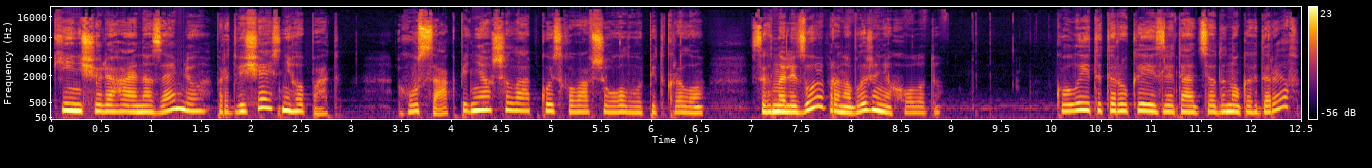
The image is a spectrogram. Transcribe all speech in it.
Кінь, що лягає на землю, передвіщає снігопад. Гусак, піднявши лапку і сховавши голову під крило, сигналізує про наближення холоду. Коли тетеруки злітають з одиноких дерев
